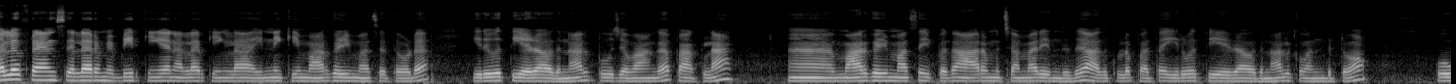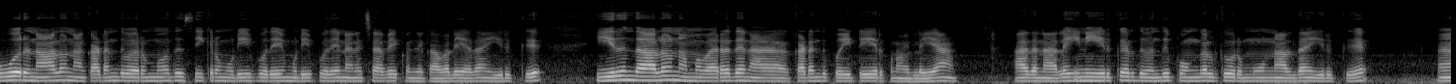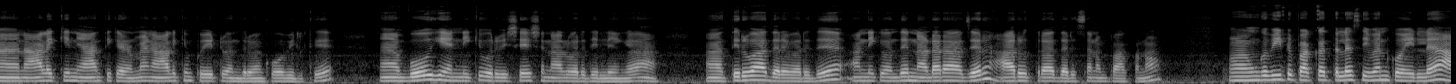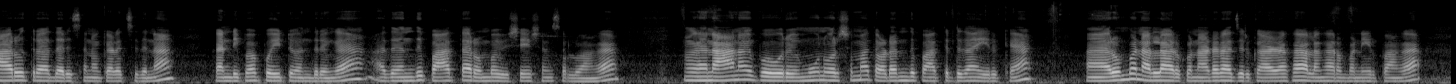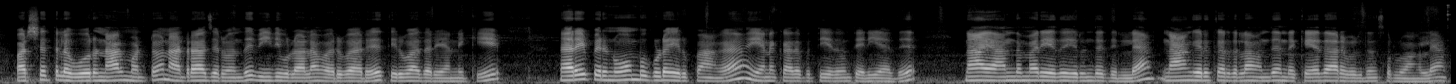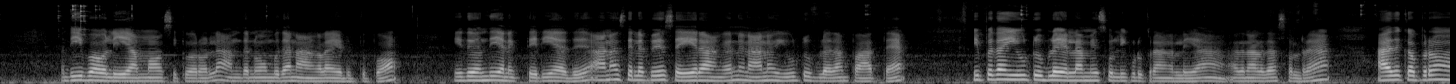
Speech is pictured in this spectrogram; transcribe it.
Hello friends எல்லோரும் எப்படி இருக்கீங்க? நல்லா இருக்கீங்களா? இன்றைக்கி மார்கழி மாதத்தோட இருபத்தி ஏழாவது நாள். பூஜை வாங்க பார்க்கலாம். மார்கழி மாதம் இப்போ தான் ஆரம்பித்த மாதிரி இருந்தது. அதுக்குள்ளே பார்த்தா இருபத்தி ஏழாவது நாளுக்கு வந்துட்டோம். ஒவ்வொரு நாளும் நான் கடந்து வரும்போது சீக்கிரம் முடிய போதே முடிய போதே நினச்சாவே கொஞ்சம் கவலையாக தான் இருக்குது இருந்தாலும் நம்ம வரதை ந கடந்து போயிட்டே இருக்கணும் இல்லையா? அதனால் இனி இருக்கிறது வந்து பொங்கலுக்கு ஒரு மூணு நாள் தான் இருக்குது நாளைக்கு ஞாயிற்றுக்கிழமை நாளைக்கும் போயிட்டு வந்துடுவேன் கோவிலுக்கு. போகி அன்னைக்கு ஒரு விசேஷ நாள் வருது இல்லைங்களா? திருவாதிரை வருது. அன்றைக்கி வந்து நடராஜர் ஆருத்ரா தரிசனம் பார்க்கணும். உங்கள் வீட்டு பக்கத்தில் சிவன் கோயிலில் ஆருத்ரா தரிசனம் கிடச்சிதுன்னா கண்டிப்பாக போயிட்டு வந்துடுங்க அது வந்து பார்த்தா ரொம்ப விசேஷம்னு சொல்லுவாங்க. நானும் இப்போ ஒரு மூணு வருஷமாக தொடர்ந்து பார்த்துட்டு தான் இருக்கேன். ரொம்ப நல்லாயிருக்கும் நடராஜருக்கு அழகாக அலங்காரம் பண்ணியிருப்பாங்க. வருஷத்தில் ஒரு நாள் மட்டும் நடராஜர் வந்து வீதி உலாலாம் வருவார் திருவாதிரை அன்னைக்கு. நிறைய பேர் நோன்பு கூட இருப்பாங்க. எனக்கு அதை பற்றி எதுவும் தெரியாது. நான் அந்த மாதிரி எதுவும் இருந்ததில்லை. நாங்கள் இருக்கிறதெல்லாம் வந்து அந்த கேதார விருதுன்னு சொல்லுவாங்கள்ல தீபாவளி அமாவாசைக்கு வரும்ல அந்த நோன்பு தான் நாங்களாம் எடுத்துப்போம். இது வந்து எனக்கு தெரியாது. ஆனால் சில பேர் செய்கிறாங்கன்னு நானும் யூடியூப்பில் தான் பார்த்தேன். இப்போ தான் யூடியூப்பில் எல்லாமே சொல்லி கொடுக்குறாங்க இல்லையா? அதனால தான் சொல்கிறேன் அதுக்கப்புறம்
